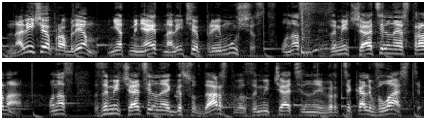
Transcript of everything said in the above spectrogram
наличие проблем не отменяет наличие преимуществ. У нас замечательная страна, у нас замечательное государство, замечательная вертикаль власти.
